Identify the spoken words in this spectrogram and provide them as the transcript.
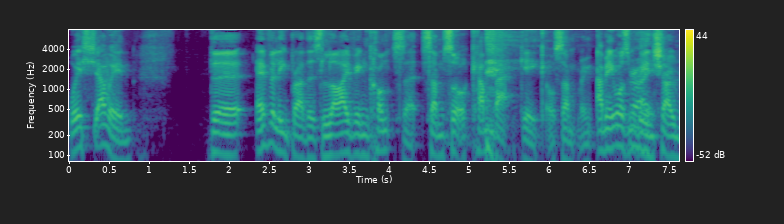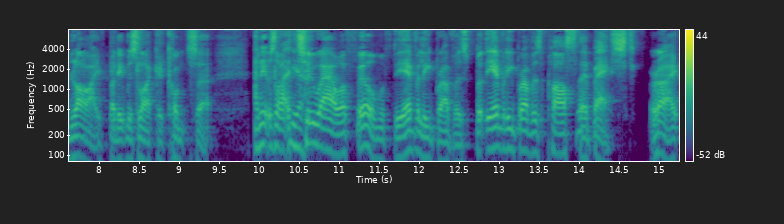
we're showing the Everly Brothers live in concert, some sort of comeback gig or something. I mean, it wasn't being shown live, but it was like a concert. And it was like a Yeah. two hour film of the Everly Brothers, but the Everly Brothers passed their best, right?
